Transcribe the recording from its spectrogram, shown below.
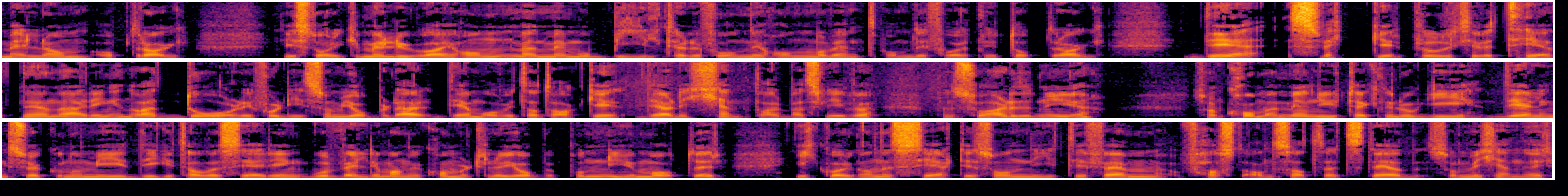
mellom oppdrag. De står ikke med lua i hånden, men med mobiltelefonen i hånden og venter på om de får et nytt oppdrag. Det svekker produktiviteten i næringen og er dårlig for de som jobber der. Det må vi ta tak i. Det er det kjente arbeidslivet. Men så er det det nye som kommer med ny teknologi, delingsøkonomi, digitalisering, hvor veldig mange kommer til å jobbe på nye måter, ikke organisert i sånn ni til fem fast ansatt et sted som vi kjenner.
